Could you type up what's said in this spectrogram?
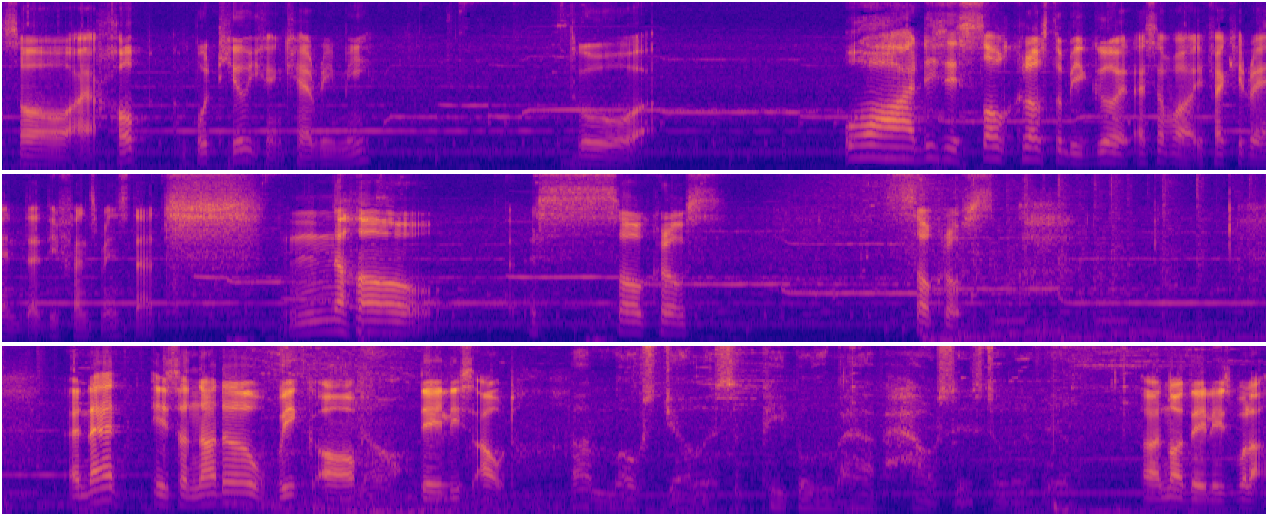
So I hope Boot Hill you can carry me to Wow, this is so close to be good, except for effect rate and the defense means that. No, it's so close, so close. And that is another week of No. dailies out. I'm most jealous of people who have houses to live in. Uh, not dailies, but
